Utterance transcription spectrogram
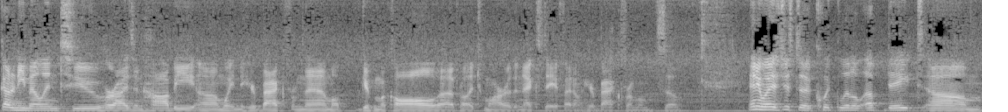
got an email into Horizon Hobby. I'm waiting to hear back from them. I'll give them a call uh, probably tomorrow or the next day if I don't hear back from them. So anyways, just a quick little update. Um,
